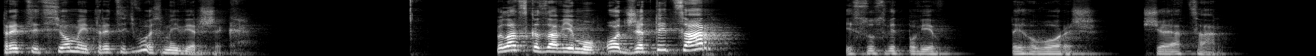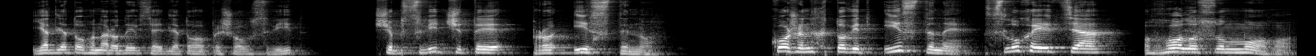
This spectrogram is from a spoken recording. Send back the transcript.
37 і 38 віршик. Пилат сказав йому: Отже, ти цар? Ісус відповів: Ти говориш, що я цар. Я для того народився і для того прийшов у світ, щоб свідчити про істину. Кожен, хто від істини слухається голосу мого.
